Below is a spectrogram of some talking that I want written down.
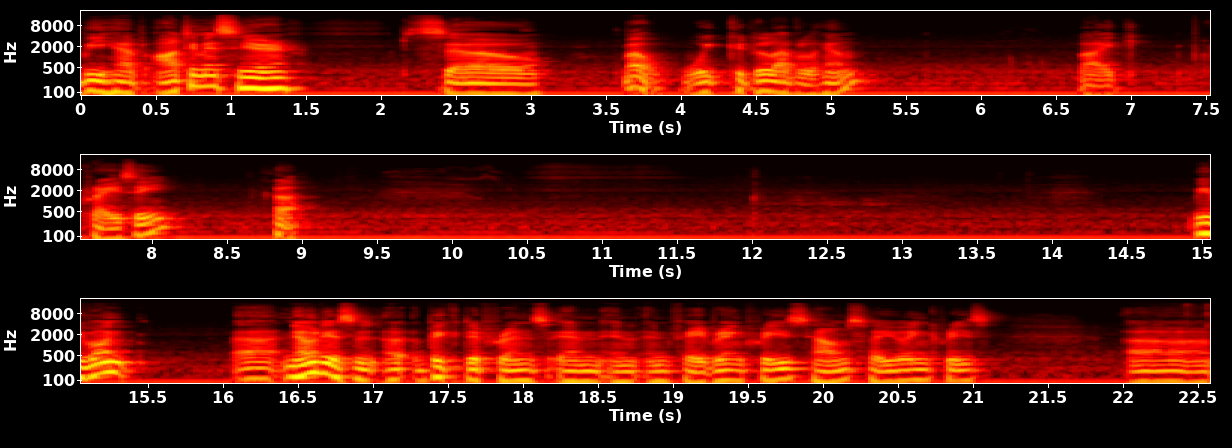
We have Artemis here, so, well, we could level him like crazy. Huh. We won't uh, notice a, a, big difference in, in, in favor increase, Helm's favor increase uh,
